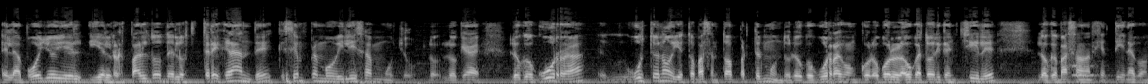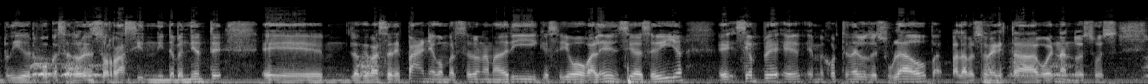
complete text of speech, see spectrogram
el apoyo y el, y el, respaldo de los tres grandes que siempre movilizan mucho. Lo, lo, que, lo que ocurra, guste o no, y esto pasa en todas partes del mundo, lo que ocurra con Colo Colo, la U Católica en Chile, lo que pasa en Argentina con River, Boca, San Lorenzo, Racing, Independiente, eh, lo que pasa en España con Barcelona, Madrid, qué sé yo, Valencia, Sevilla, eh, siempre es, mejor tenerlos de su lado para la persona que está gobernando. Eso es,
